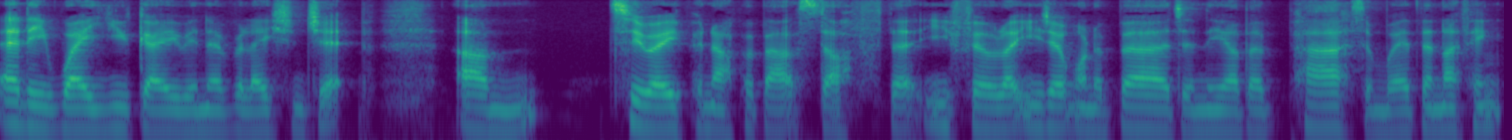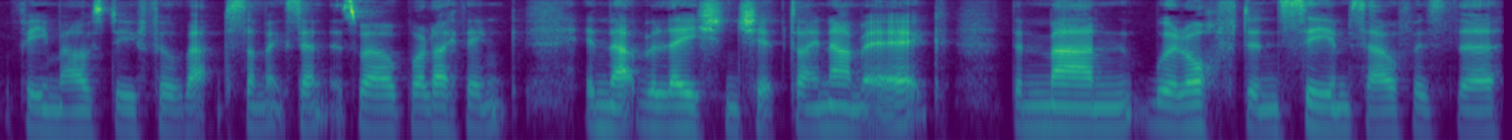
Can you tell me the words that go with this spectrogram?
any way you go in a relationship. Um, to open up about stuff that you feel like you don't want to burden the other person with. And I think females do feel that to some extent as well. But I think in that relationship dynamic, the man will often see himself as the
